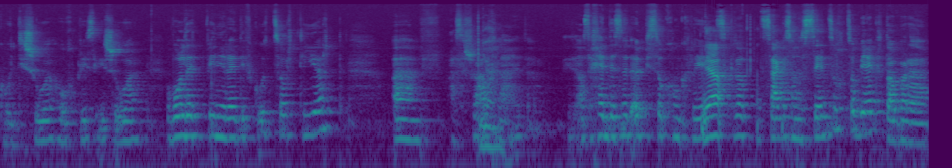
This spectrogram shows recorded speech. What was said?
gute Schuhe, hochpreisige Schuhe obwohl dort bin ich relativ gut sortiert. Ähm, also schon auch ja. Kleider. Also ich könnte jetzt nicht etwas so Konkretes ja. gerade sagen, so ein Sehnsuchtsobjekt, aber...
